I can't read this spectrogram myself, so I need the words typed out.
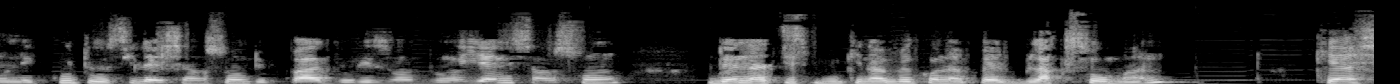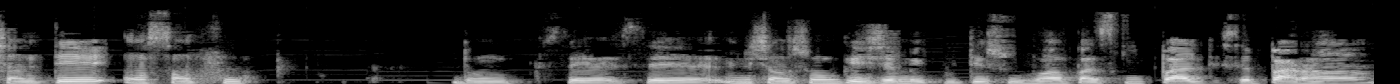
on écoute aussi les chansons de pas d'horizon. Donc il y a une chanson d'un artiste burkinabé qu'on appelle Black Soman qui a chanté On s'en fout. Donc c'est une chanson que j'aime écouter souvent parce qu'il parle de ses parents,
